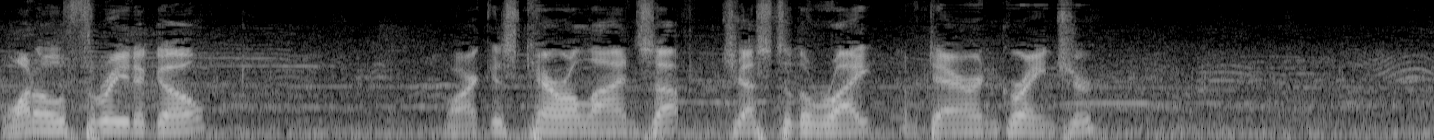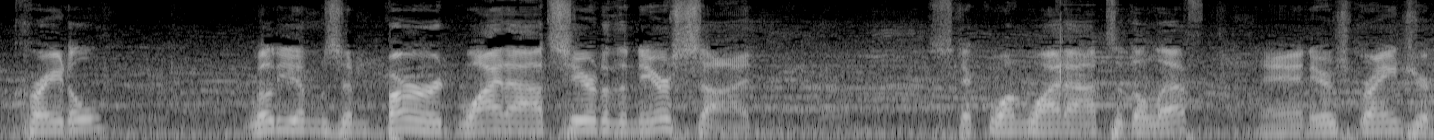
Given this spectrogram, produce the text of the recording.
103 to go. Marcus Carroll lines up just to the right of Darren Grainger. Credle, Williams, and Bird wideouts here to the near side. Stick one wide out to the left, and here's Grainger.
